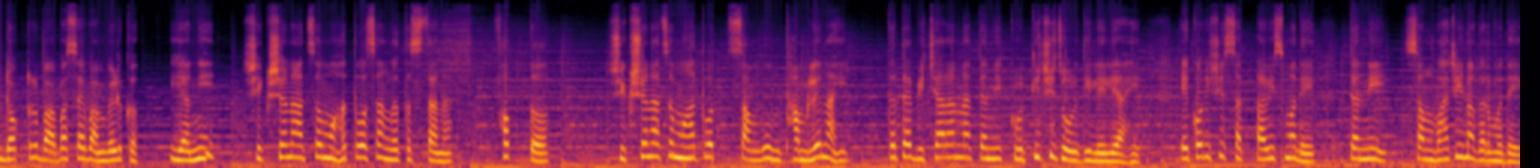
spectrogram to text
डॉक्टर बाबासाहेब आंबेडकर यांनी शिक्षणाचं महत्त्व सांगत असताना फक्त शिक्षणाचं महत्त्व सांगून थांबले नाही तर त्या विचारांना त्यांनी कृतीची जोड दिलेली आहे. एकोणीसशे सत्तावीसमध्ये त्यांनी संभाजीनगरमध्ये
